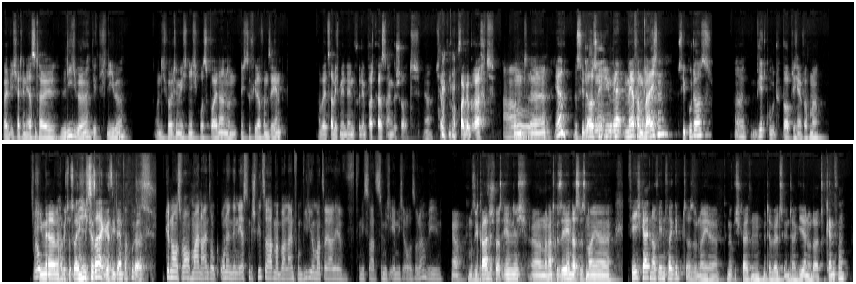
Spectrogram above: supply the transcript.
weil ich halt den ersten Teil liebe, wirklich liebe. Und ich wollte mich nicht groß spoilern und nicht so viel davon sehen. Aber jetzt habe ich mir den für den Podcast angeschaut. Ja, ich habe ein Opfer gebracht. Oh. Und äh, ja, es sieht aus wie mehr, mehr, vom Gleichen. Sieht gut aus. Äh, wird gut, behaupte ich einfach mal. Oh. Viel mehr habe ich dazu eigentlich nicht zu sagen. Es sieht einfach gut aus. Genau, es war auch mein Eindruck, ohne den ersten gespielt zu haben, aber allein vom Videomaterial her finde ich, sah es ziemlich ähnlich aus, oder? Wie ja, musikalisch war es ähnlich. Äh, man hat gesehen, dass es neue Fähigkeiten auf jeden Fall gibt, also neue Möglichkeiten mit der Welt zu interagieren oder zu kämpfen.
